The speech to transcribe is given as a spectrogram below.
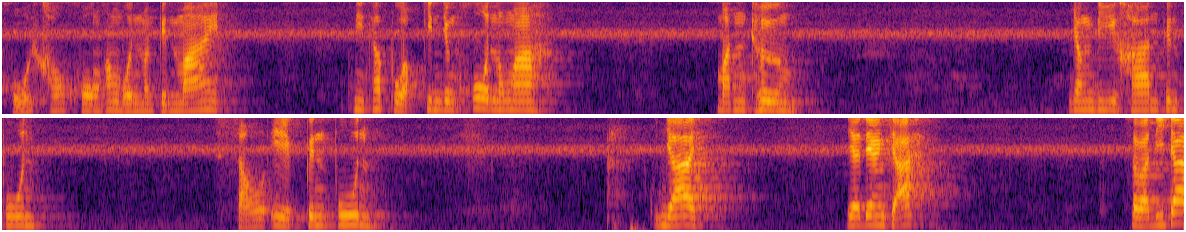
โหยเขาโครงข้างบนมันเป็นไม้ นี่ถ้าปวกกินจนโค่นลงมา บันเทิง ยังดีคานเป็นปูน เสาเอกเป็นปูน คุณยาย ยายแดงจ๋าสวัสดีจ้า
